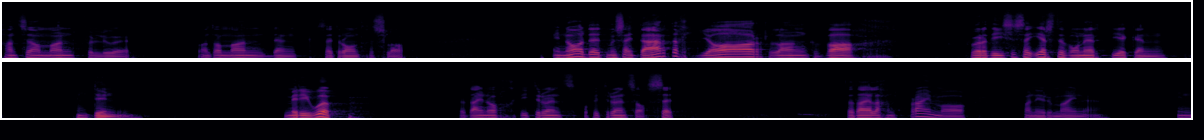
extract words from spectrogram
gaan sy haar man verloor want haar man dink sy het rondgeslaap. En na dit moes hy 30 jaar lank wag voordat Jesus sy eerste wonderteken doen. Met die hoop dat hy nog die troon op die troon sal sit. dat hy hulle gaan vrymaak van die Romeine. En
